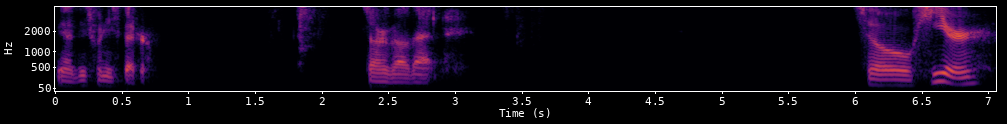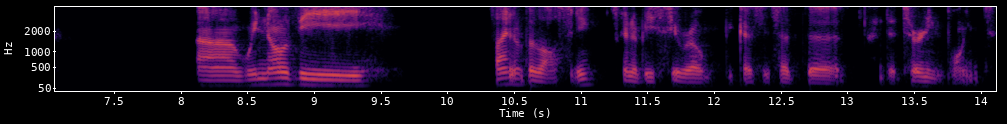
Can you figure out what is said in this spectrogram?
Yeah, this one is better. Sorry about that. So here, uh, we know the final velocity is going to be zero because it's at the, at the turning point.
